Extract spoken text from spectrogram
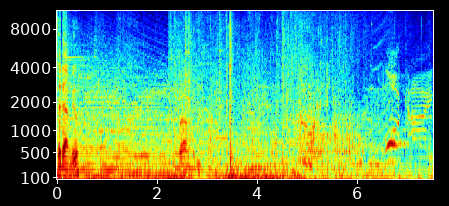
Bisa diambil. Enggak, nggak bisa. Hawkeye!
